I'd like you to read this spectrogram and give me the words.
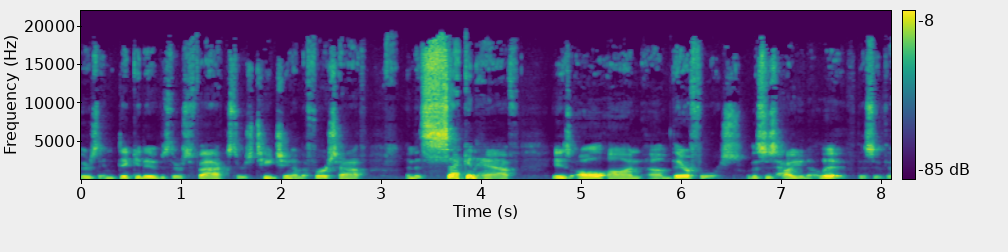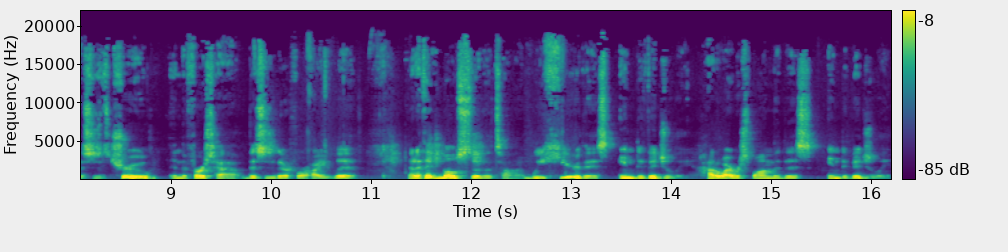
there's indicatives, there's facts, there's teaching on the first half, and the second half is all on um, therefores. This is how you now live. This, if this is true in the first half, this is therefore how you live. And I think most of the time we hear this individually. How do I respond to this individually?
